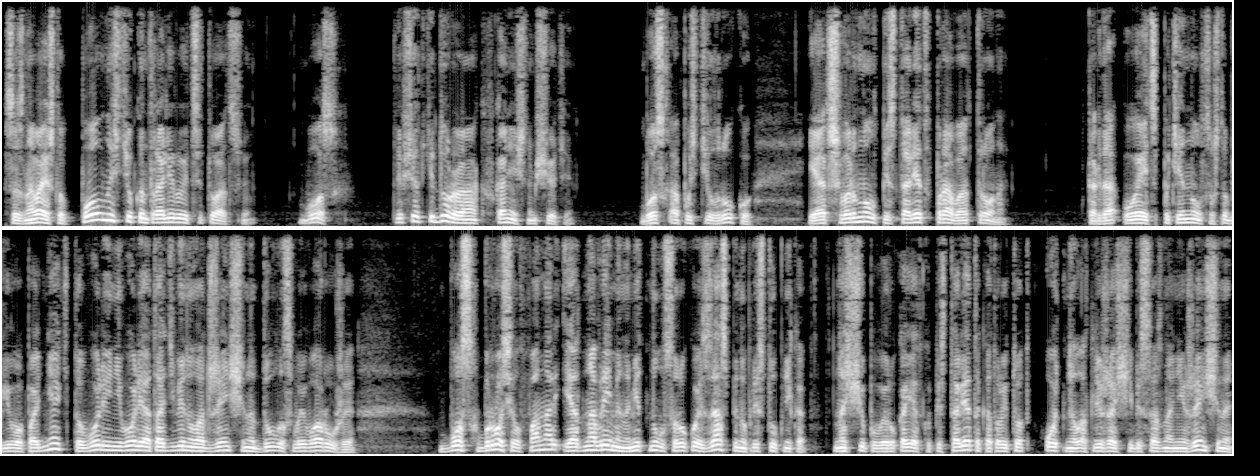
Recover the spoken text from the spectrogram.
сознавая, что полностью контролирует ситуацию. «Босс, ты все-таки дурак в конечном счете». Босс опустил руку и отшвырнул пистолет вправо от трона. Когда Уэйтс потянулся, чтобы его поднять, то волей-неволей отодвинул от женщины дуло своего оружия — Босх бросил фонарь и одновременно метнулся рукой за спину преступника, нащупывая рукоятку пистолета, который тот отнял от лежащей без сознания женщины.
